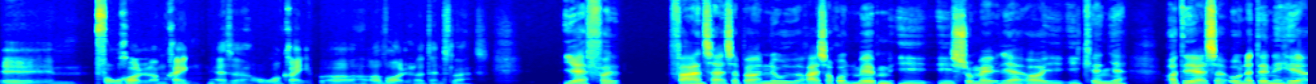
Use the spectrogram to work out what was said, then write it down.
øh, forhold omkring altså overgreb og, og vold og den slags. Ja, for faren tager altså børnene ud og rejser rundt med dem i, i Somalia og i, i Kenya, og det er altså under denne her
